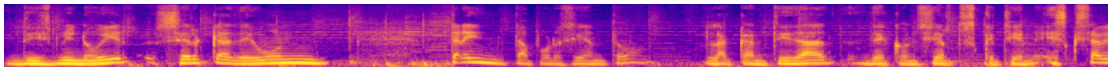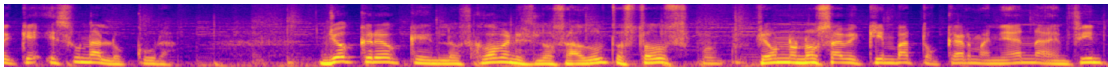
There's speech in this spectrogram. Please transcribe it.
disminuir cerca de un 30% la cantidad de conciertos que tiene. Es que sabe que es una locura. Yo creo que los jóvenes, los adultos, todos, que uno no sabe quién va a tocar mañana, en fin.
